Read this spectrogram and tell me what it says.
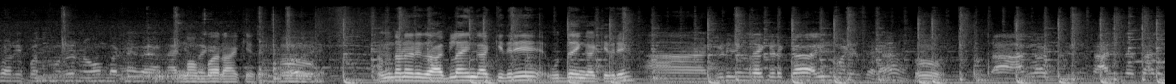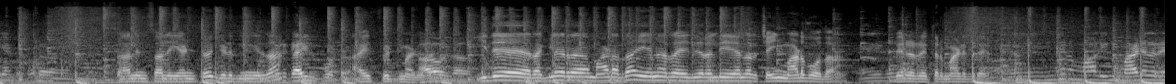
ಸಾವಿರದ ಇಪ್ಪತ್ತ್ಮೂರು ನವಂಬರ್ನಾಗ ನವಂಬರ್ ಹಾಕಿದ್ದು. ಹನುಮಂತಣ್ಣ ಇದು ಅಗ್ಲ ಹಿಂಗೆ ಹಾಕಿದ್ರಿ? ಉದ್ದ ಹಿಂಗೆ ಹಾಕಿದ್ರಿ? ಗಿಡದಿಂದ ಗಿಡಕ್ಕೆ ಐದು ಮಾಡಿರ್ತಾರೆ. ಸರ್ ಹ್ಞೂ ಆಗ್ಲ ಸಾಲಿಂದ ಸಾಲಿಗೆ ಎಂಟು ಫುಟ್ ಸಾಲಿನ ಸಾಲಿ ಎಂಟು ಗಿಡದ ಐದು ಫೋಟೋ. ಐದು ಫೀಟ್ ಮಾಡಿ ಇದೇ ರೆಗ್ಯುಲರ್ ಮಾಡೋದ ಏನಾರ ಇದರಲ್ಲಿ ಏನಾರ ಚೇಂಜ್ ಮಾಡ್ಬೋದಾ? ಬೇರೆ ರೈತರು ಮಾಡಿದ್ರೆ? ಹಿಂಗೆ ಮಾಡಿದ್ರೆ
